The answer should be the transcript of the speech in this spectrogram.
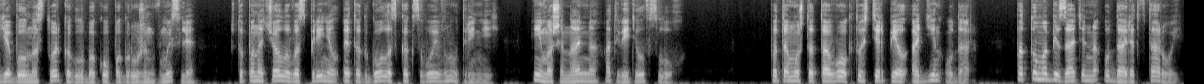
Я был настолько глубоко погружен в мысли, что поначалу воспринял этот голос как свой внутренний и машинально ответил вслух. Потому что того, кто стерпел один удар, потом обязательно ударят второй.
